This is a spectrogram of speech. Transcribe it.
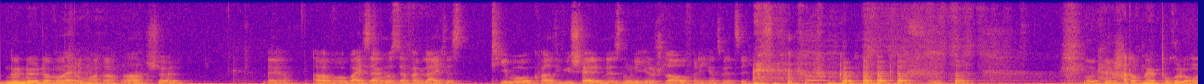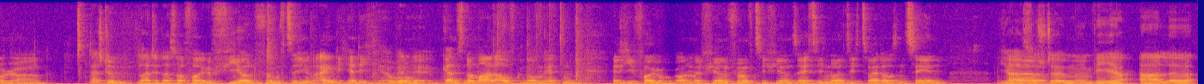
Nö, nö, da war ich Nee. auch mal da. Ah, schön. Naja, aber wobei ich sagen muss, der Vergleich, dass Timo quasi wie Sheldon ist, nur nicht in schlau, fand ich ganz witzig. okay. Hat auch mehr Brüllorgan. Das stimmt. Leute, das war Folge 54 und eigentlich hätte ich, Jo. wenn wir ganz normal aufgenommen hätten, hätte ich die Folge begonnen mit 54, 64, 90, 2010. Ja, Äh, so stimmen wir alle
